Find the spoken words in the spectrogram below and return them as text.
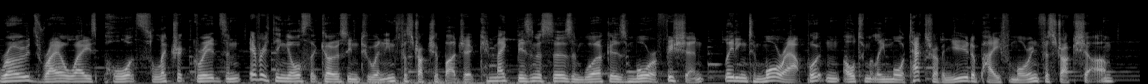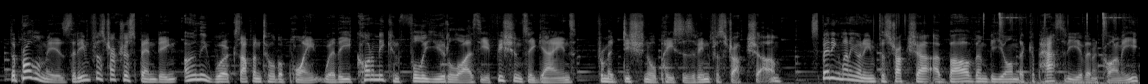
Roads, railways, ports, electric grids, and everything else that goes into an infrastructure budget can make businesses and workers more efficient, leading to more output and ultimately more tax revenue to pay for more infrastructure. The problem is that infrastructure spending only works up until the point where the economy can fully utilise the efficiency gains from additional pieces of infrastructure. Spending money on infrastructure above and beyond the capacity of an economy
